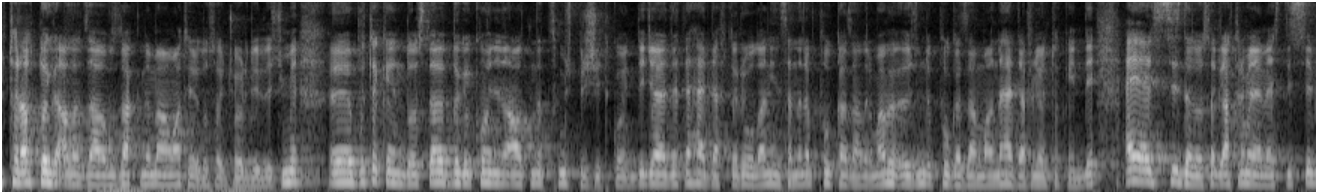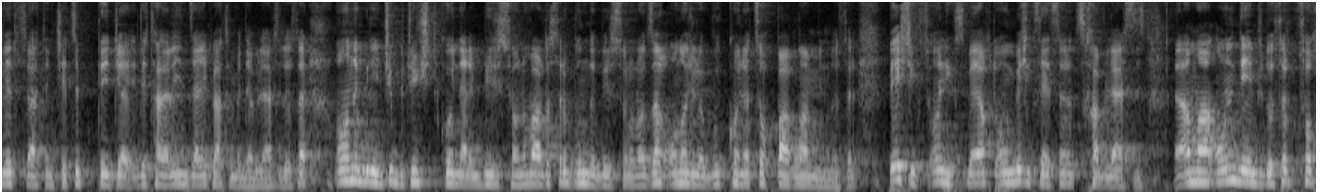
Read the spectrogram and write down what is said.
tutaraq Doge alacağımız haqqında məlumat verir dostlar gördüyünüz kimi. E, bu token dostlar Dogecoin'in altında tutmuş bir shitcoin'dir. Gələcəkdə hədəfləri olan insanlara pul qazandırma və özünün də pul qazanmağını hədəfləyən tokendir. Əgər siz də dostlar yatırım eləmək istəyirsinizsə web saytını keçib de- detalları incələyib yatırım edə bilərsiniz dostlar. Onu bilin ki, bütün shitcoin'lərin bir sonu var dostlar. Bunun da bir sonu olacaq. Ona görə bu coinə çox bağlanmayın dostlar. 5x, 10x və yaxud da 15x etsəniz çıxa bilərsiniz. E, Amma onu deyim ki, dostlar çox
